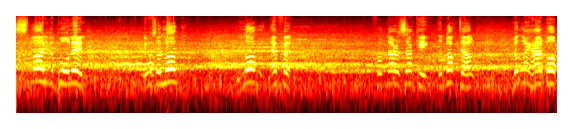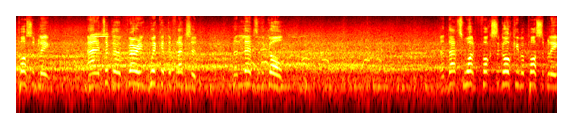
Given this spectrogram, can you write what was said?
sliding the ball in. It was a long, long effort from Narazaki. The knockdown looked like handball possibly, and it took a very wicked deflection that led to the goal. And that's what Fox the goalkeeper possibly,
